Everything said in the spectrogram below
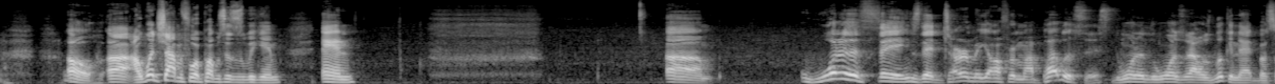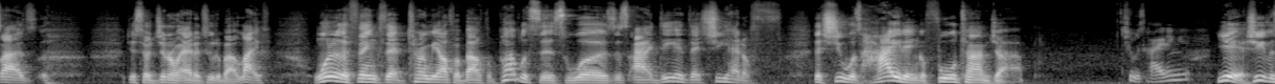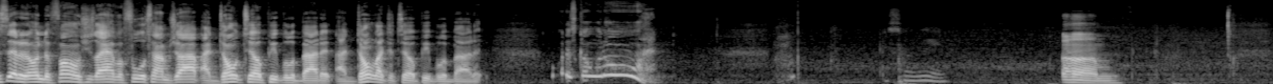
Oh, uh, I went shopping for a publicist this weekend, and um, one of the things that turned me off from my publicist, one of the ones that I was looking at, besides just her general attitude about life, one of the things that turned me off about the publicist was this idea that she had a that she was hiding a full time job. She was hiding it. Yeah, she even said it on the phone. She's like, I have a full time job. I don't tell people about it. I don't like to tell people about it. What is going on? That's so weird. Um,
